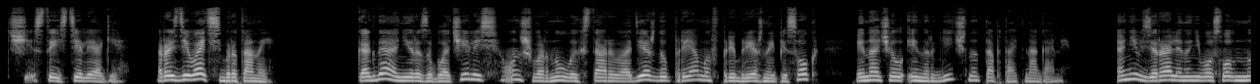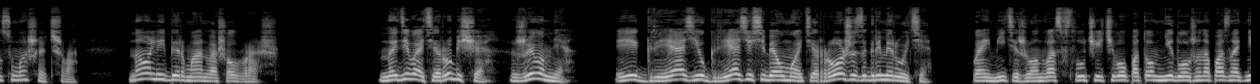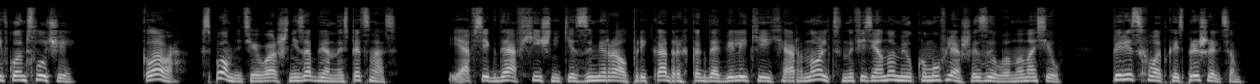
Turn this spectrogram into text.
«Чистые стиляги. Раздевайтесь, братаны». Когда они разоблачились, он швырнул их старую одежду прямо в прибрежный песок и начал энергично топтать ногами. Они взирали на него словно на сумасшедшего. Но Либерман вошел в раж. «Надевайте рубище, живо мне! И грязью, грязью себя умойте, рожи загримируйте! Поймите же, он вас в случае чего потом не должен опознать ни в коем случае. Клава, вспомните ваш незабвенный спецназ. Я всегда в «Хищнике» замирал при кадрах, когда великий Арнольд на физиономию камуфляж из ила наносил перед схваткой с пришельцем.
